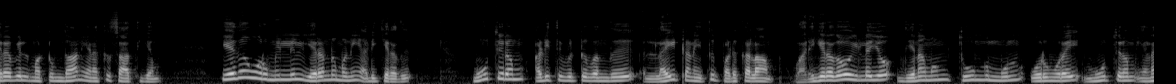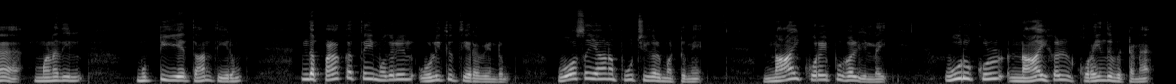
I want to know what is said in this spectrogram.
இரவில் மட்டும்தான் எனக்கு சாத்தியம். ஏதோ ஒரு மில்லில் இரண்டு மணி அடிக்கிறது. மூத்திரம் அடித்துவிட்டு வந்து லைட் அணைத்து படுக்கலாம். வருகிறதோ இல்லையோ தினமும் தூங்கும் முன் ஒரு முறை மூத்திரம் என மனதில் முட்டியே தான் தீரும். இந்த பழக்கத்தை முதலில் ஒழித்து தீர வேண்டும். ஓசையான பூச்சிகள் மட்டுமே. நாய் குறைப்புகள் இல்லை. ஊருக்குள் நாய்கள் குறைந்து விட்டன.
